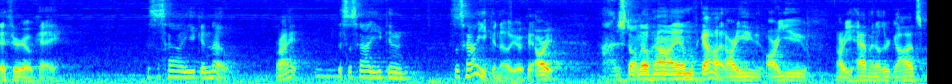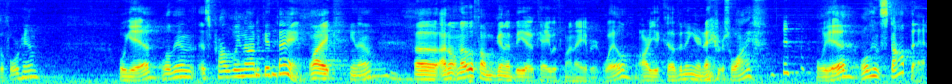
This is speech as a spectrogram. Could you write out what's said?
if you're okay. This is how you can know, right? Mm-hmm. This is how you can this is how you can know you're okay. Are you, I just don't know how I am with God. Are you are you are you having other gods before him? Well, yeah. Well, then it's probably not a good thing. Like, you know, uh, I don't know if I'm going to be okay with my neighbor. Well, are you coveting your neighbor's wife? well, yeah. Well, then stop that.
